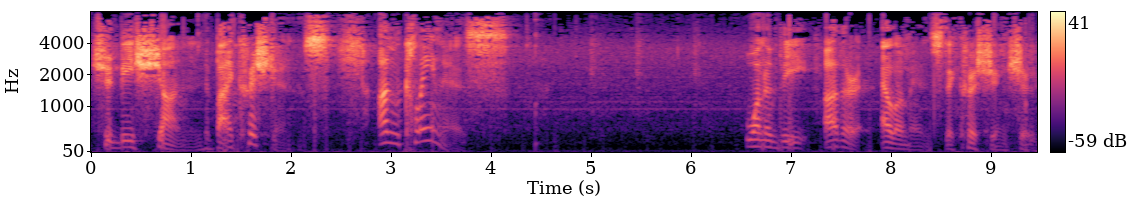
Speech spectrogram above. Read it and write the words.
should be shunned by Christians. Uncleanness one of the other elements that Christians should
